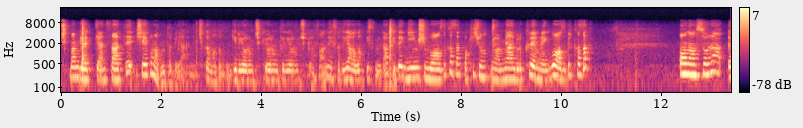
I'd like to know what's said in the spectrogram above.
çıkmam gereken saati şey yapamadım tabii yani. Çıkamadım. Giriyorum, çıkıyorum, giriyorum, çıkıyorum falan. Neyse hadi ya Allah bismillah. Bir de giymişim boğazlı kazak. Bak hiç unutmuyorum. Yani böyle krem rengi boğazlı bir kazak. Ondan sonra e,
